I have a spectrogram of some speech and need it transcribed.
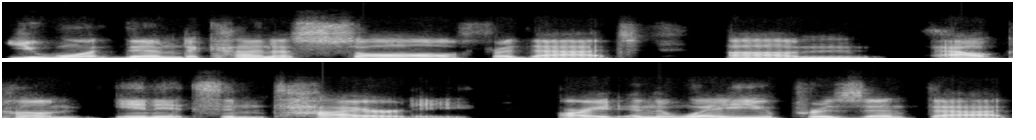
You want them to kind of solve for that um, outcome in its entirety. All right. And the way you present that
